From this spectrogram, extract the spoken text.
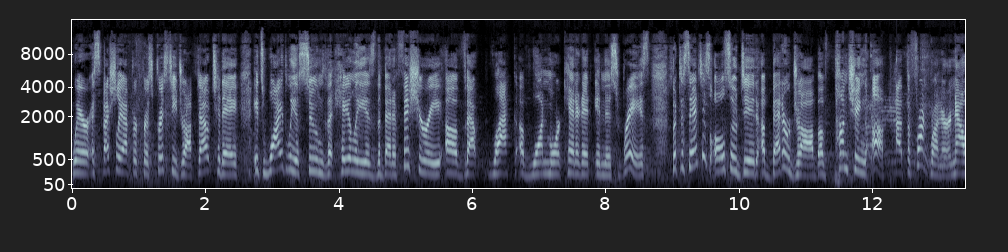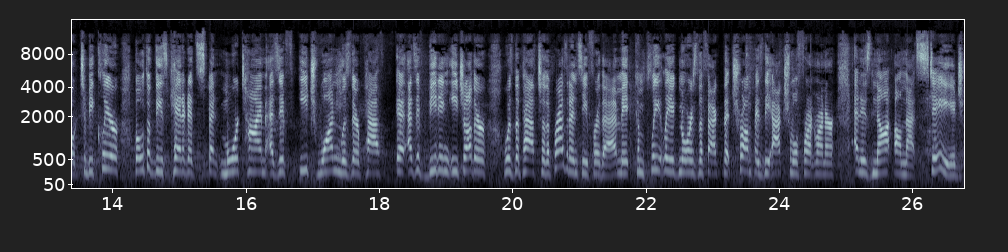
where, especially after Chris Christie dropped out today, it's widely assumed that Haley is the beneficiary of that lack of one more candidate in this race. But DeSantis also did a better job of punching up at the front runner. Now, to be clear, both of these candidates spent more time as if each one was their path as if beating each other was the path to the presidency for them. It completely ignores the fact that Trump is the actual front runner and is not on that stage.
